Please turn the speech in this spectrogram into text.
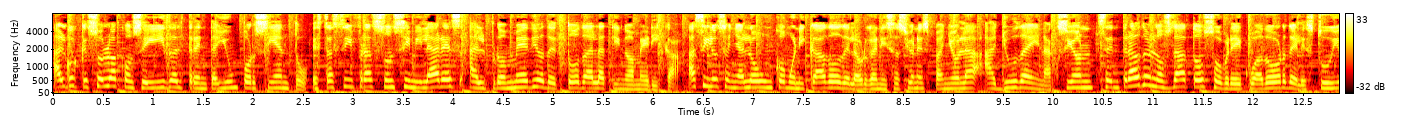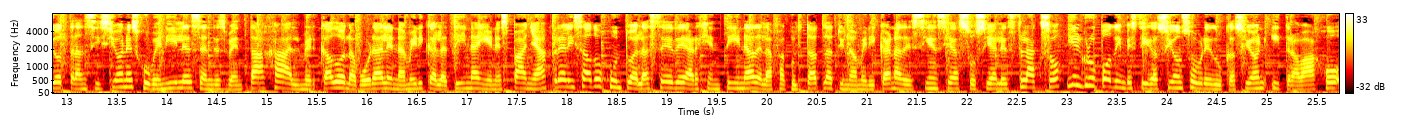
algo que solo ha conseguido el 31%. Estas cifras son similares al promedio de toda Latinoamérica. Así lo señaló un comunicado de la organización española Ayuda en Acción, centrado en los datos sobre Ecuador del estudio Transiciones Juveniles en Desventaja al Mercado Laboral en América Latina y en España, realizado junto a la sede argentina de la Facultad Latinoamericana de Ciencias Sociales Flaxo y el Grupo de Investigación sobre Educación y Trabajo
